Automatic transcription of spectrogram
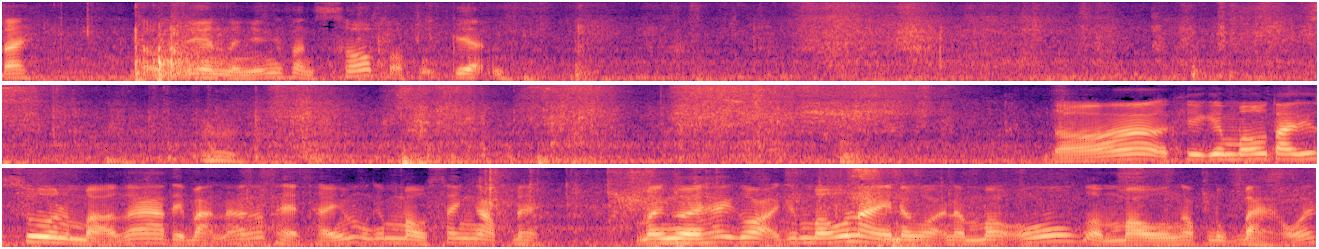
Đây, Đầu tiên là những cái phần xốp và phụ kiện. Đó, khi cái mẫu tay Tajitsu mở ra thì bạn đã có thể thấy một cái màu xanh ngọc đây mọi người hay gọi cái mẫu này là gọi là mẫu của màu ngọc lục bảo ấy.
